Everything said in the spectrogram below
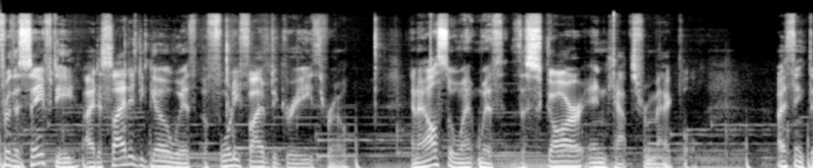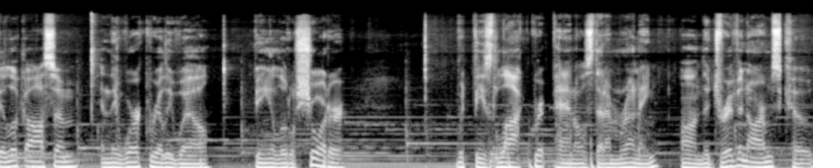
For the safety, I decided to go with a 45 degree throw, and I also went with the SCAR end caps from Magpul. I think they look awesome and they work really well, being a little shorter with these LOK grip panels that I'm running on the Driven Arms Co.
